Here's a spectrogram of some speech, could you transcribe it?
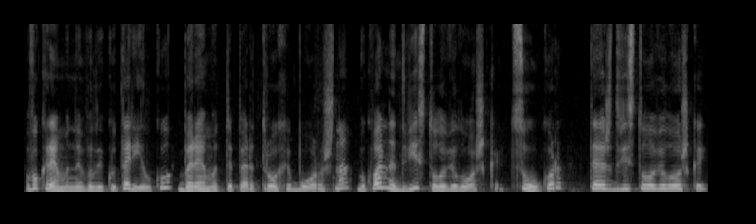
В окрему невелику тарілку беремо тепер трохи борошна, буквально 2 столові ложки, цукор теж 2 столові ложки.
